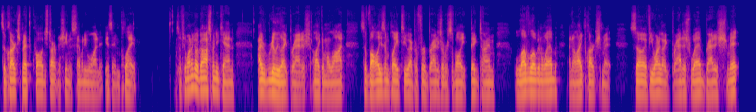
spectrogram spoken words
So Clark Schmidt, the quality start machine at 71, is in play. So if you want to go Gausman, you can. I really like Bradish. I like him a lot. Civale's in play too. I prefer Bradish over Civale big time. Love Logan Webb, and I like Clark Schmidt. So if you want to like Bradish Webb, Bradish Schmidt,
